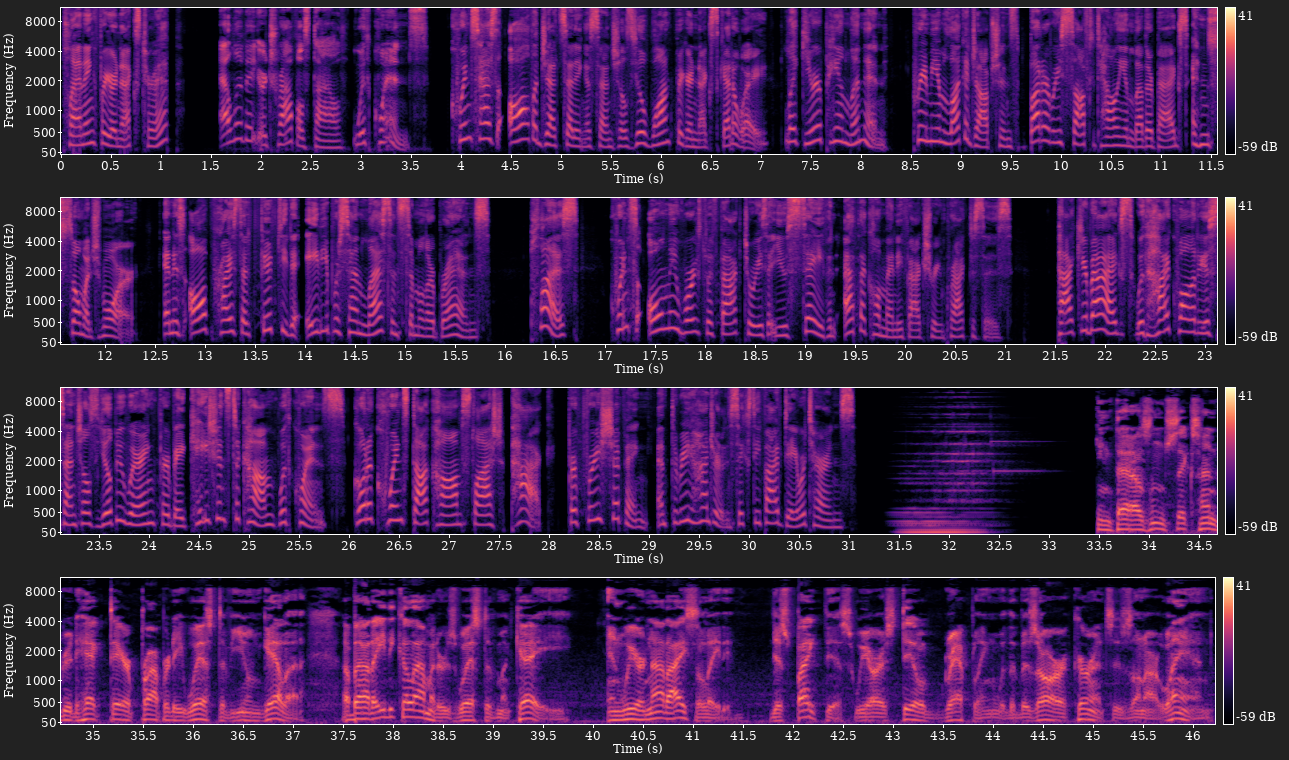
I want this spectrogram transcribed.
Planning for your next trip? Elevate your travel style with Quince. Quince has all the jet setting essentials you'll want for your next getaway, like European linen, premium luggage options, buttery soft Italian leather bags, and so much more. And is all priced at 50 to 80% less than similar brands. Plus, Quince only works with factories that use safe and ethical manufacturing practices. Pack your bags with high-quality essentials you'll be wearing for vacations to come with Quince. Go to quince.com slash pack for free shipping and 365-day returns. 1,600 hectare property west of Eungella, about 80 kilometers west of Mackay, and we are not isolated. Despite this, we are still grappling with the bizarre occurrences on our land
